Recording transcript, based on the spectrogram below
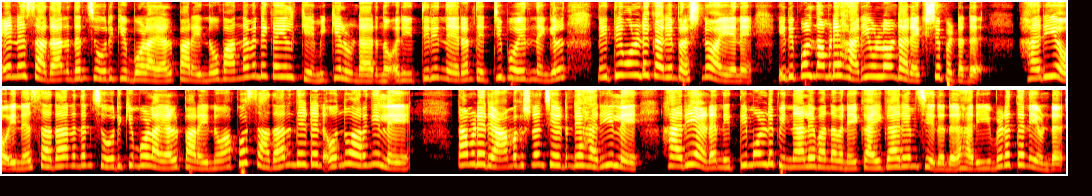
എന്നെ സദാനന്ദൻ ചോദിക്കുമ്പോൾ അയാൾ പറയുന്നു വന്നവന്റെ കയ്യിൽ കെമിക്കൽ ഉണ്ടായിരുന്നു. ഒരു ഇത്തിരി നേരം തെറ്റിപ്പോയിരുന്നെങ്കിൽ നിത്യമോളുടെ കാര്യം പ്രശ്നമായേനെ. ഇതിപ്പോൾ നമ്മുടെ ഹരി ഉള്ളതുകൊണ്ടാണ് രക്ഷപ്പെട്ടത്. ഹരിയോ? എന്ന് സദാനന്ദൻ ചോദിക്കുമ്പോൾ അയാൾ പറയുന്നു അപ്പോൾ സദാനന്ദേട്ടൻ ഒന്നും അറിഞ്ഞില്ലേ? നമ്മുടെ രാമകൃഷ്ണൻ ചേട്ടന്റെ ഹരിയില്ലേ? ഹരിയാണ് നിത്യമോളുടെ പിന്നാലെ വന്നവനെ കൈകാര്യം ചെയ്തത്. ഹരി ഇവിടെ തന്നെയുണ്ട്.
